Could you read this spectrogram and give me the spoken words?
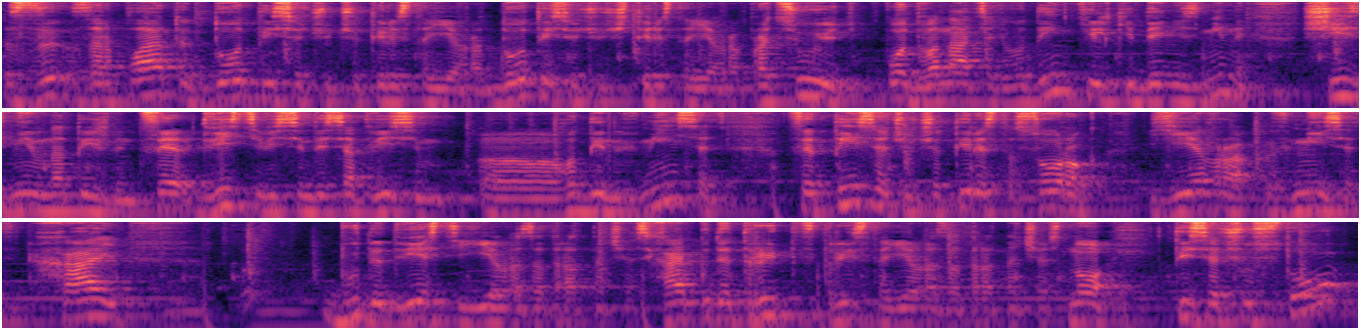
з зарплатою до 1400 євро. До 1400 євро. Працюють по 12 годин, тільки день зміни 6 днів на тиждень. Це 288 е, годин в місяць, це 1440 євро в місяць. Хай буде 200 євро затрат на час, хай буде 300 євро затрат на час, но 1100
